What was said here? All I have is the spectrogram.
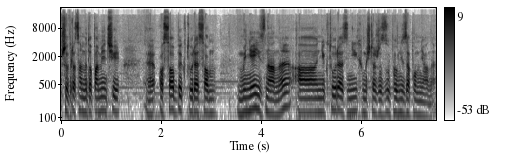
Przywracamy do pamięci e, osoby, które są mniej znane, a niektóre z nich myślę, że zupełnie zapomniane.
